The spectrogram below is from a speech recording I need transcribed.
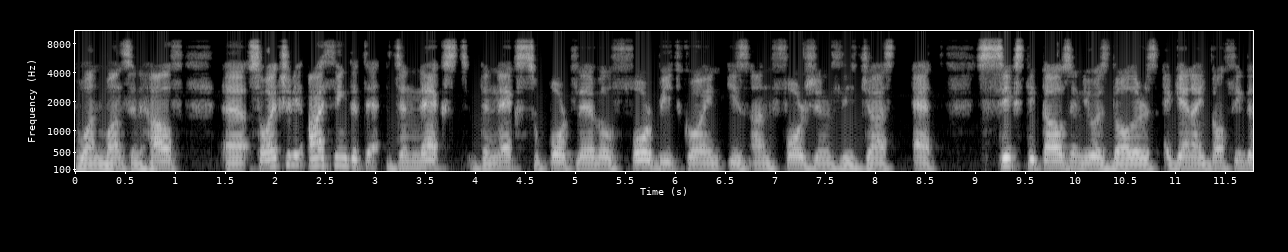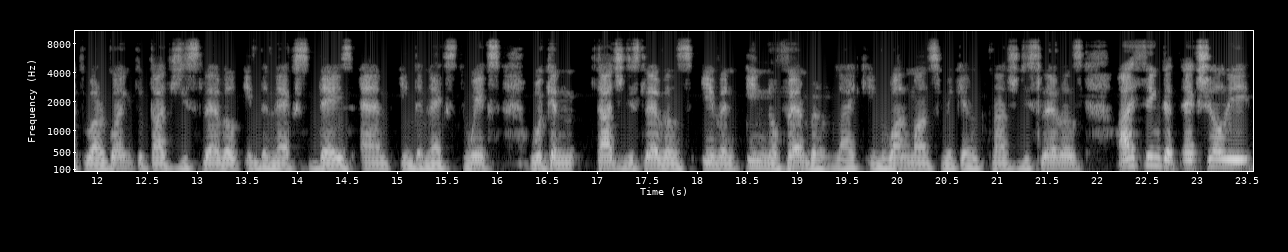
one month and a half. Uh, so actually, I think that the, the next the next support level for Bitcoin is unfortunately just at 60,000 US dollars. Again, I don't think that we are going to touch this level in the next days and in the next weeks. We can touch these levels even in November, like in one month, we can touch these levels. I think that actually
